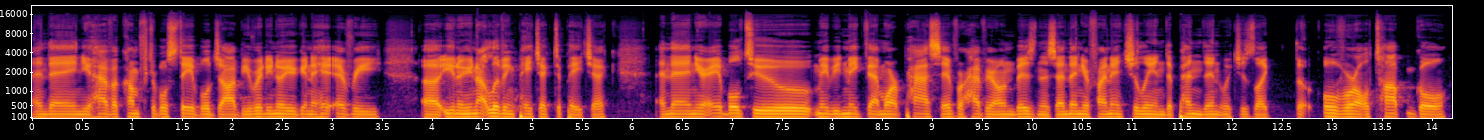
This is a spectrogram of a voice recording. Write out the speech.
and then you have a comfortable, stable job. You already know you're going to hit every, uh, you know, you're not living paycheck to paycheck. And then you're able to maybe make that more passive or have your own business. And then you're financially independent, which is like the overall top goal.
